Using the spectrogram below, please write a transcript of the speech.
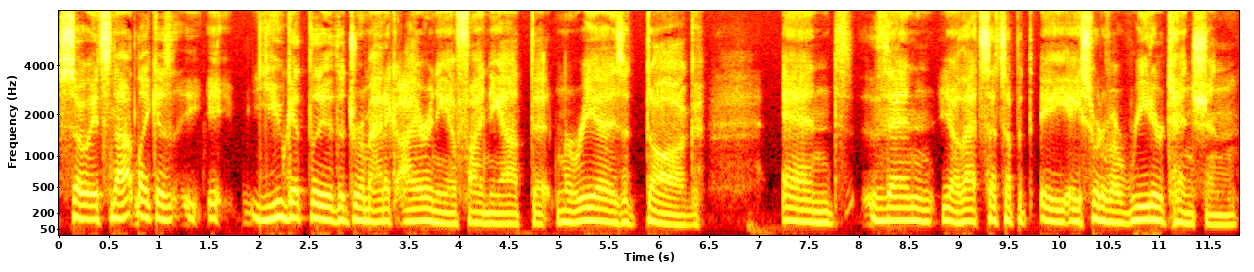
So it's not like a, it, you get the the dramatic irony of finding out that Maria is a dog, and then you know that sets up a, a, a sort of a reader tension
